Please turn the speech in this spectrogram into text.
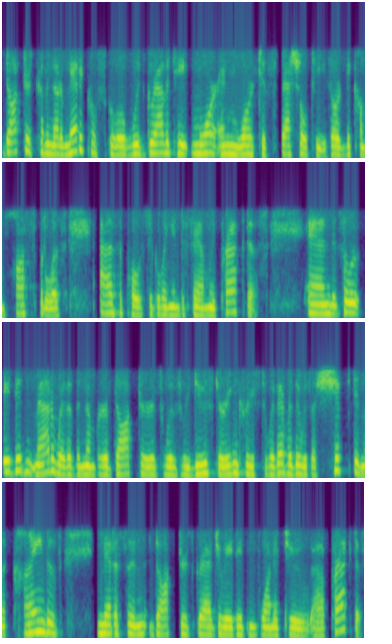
doctors coming out of medical school would gravitate more and more to specialties or become hospitalists as opposed to going into family practice. And so it didn't matter whether the number of doctors was reduced or increased or whatever. There was a shift in the kind of medicine doctors graduated and wanted to uh, practice.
